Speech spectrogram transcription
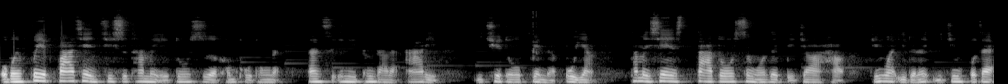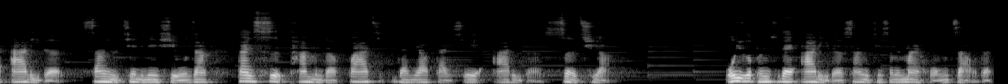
我们会发现其实他们也都是很普通的，但是因为碰到了阿里，一切都变得不一样。他们现在大多生活的比较好，尽管有的人已经不在阿里的商友圈里面写文章。但是他们的发迹依然要感谢阿里的社区啊！我有个朋友是在阿里的商业圈上面卖红枣的，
